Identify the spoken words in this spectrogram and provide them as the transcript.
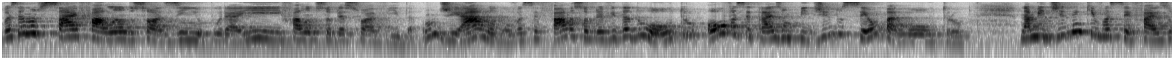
Você não sai falando sozinho por aí, falando sobre a sua vida. Um diálogo, você fala sobre a vida do outro ou você traz um pedido seu para o outro. Na medida em que você faz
